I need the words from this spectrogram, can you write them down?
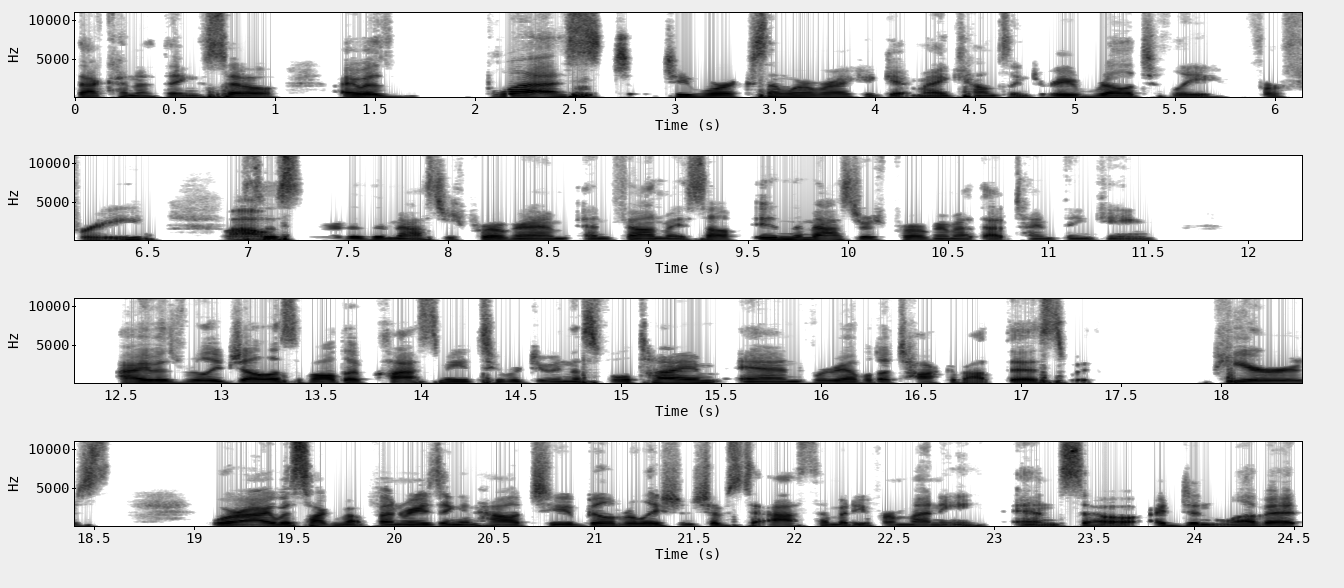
that kind of thing so i was blessed to work somewhere where i could get my counseling degree relatively for free wow. so started the master's program and found myself in the master's program at that time thinking i was really jealous of all the classmates who were doing this full time and were able to talk about this with peers where I was talking about fundraising and how to build relationships to ask somebody for money. And so I didn't love it.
